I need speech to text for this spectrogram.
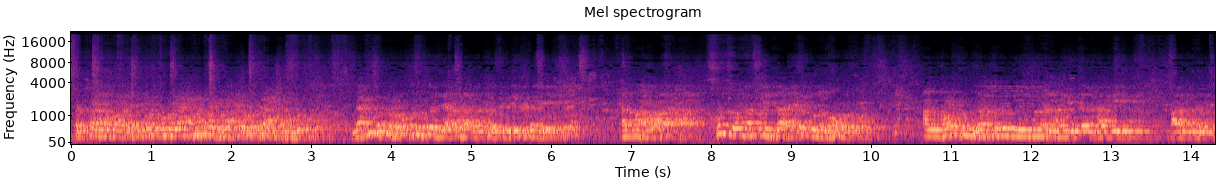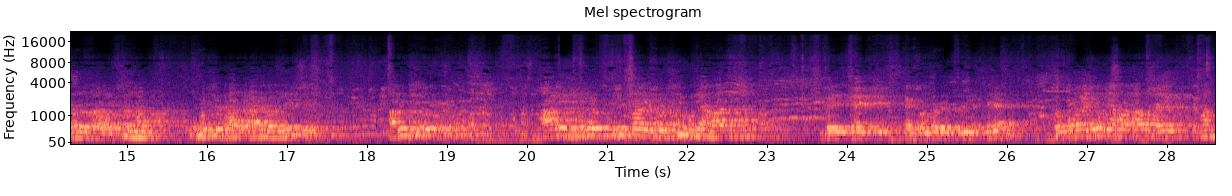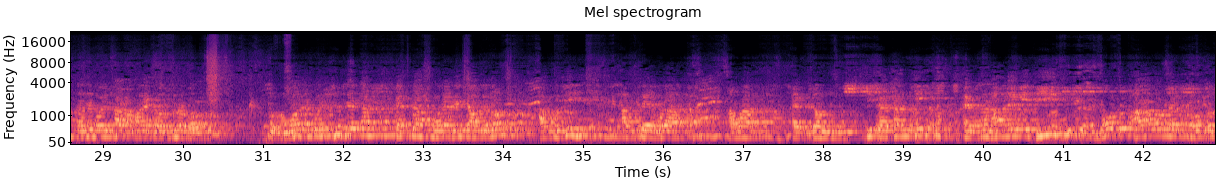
السلام عليكم ورحمة الله وبركاته نحمده ونصلي على رسوله الكريم أما بعد كل نفس ذائقة الموت الموت ذكر من الحي إلى الحي قال النبي صلى الله عليه وسلم مسلم هذا بندش আমি শুধু আমি শুধু কিছু সময় করছি উনি আমার বেশে ছিলেন তো আমার বাবা এখন তাদের আর আমার এক মনে একটা মনে রেখে আবেদন আজকে আমরা আমার একজন পিতাকাঙ্ক্ষী একজন আরেমি দিন কত মতুল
